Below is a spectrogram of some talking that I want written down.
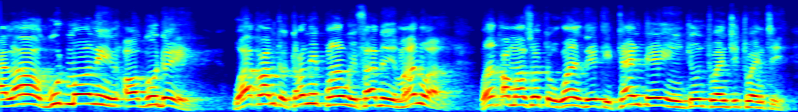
Hello, good morning or good day. Welcome to Turning Point with Femi Emmanuel. Welcome also to Wednesday, the 10th day in June 2020.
